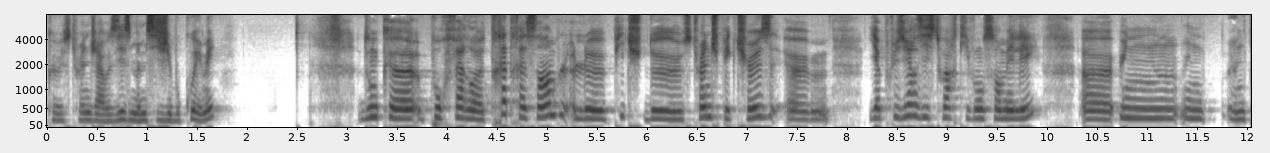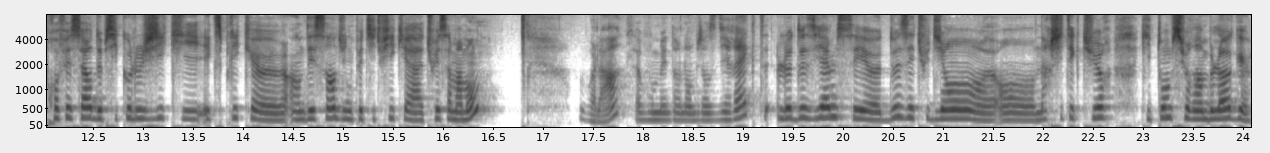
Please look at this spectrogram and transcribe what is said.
que Strange Houses, même si j'ai beaucoup aimé. Donc, euh, pour faire euh, très très simple, le pitch de Strange Pictures, euh, il y a plusieurs histoires qui vont s'en mêler. Une, une, professeure de psychologie qui explique un dessin d'une petite fille qui a tué sa maman. Voilà, ça vous met dans l'ambiance directe. Le deuxième, c'est euh, deux étudiants euh, en architecture qui tombent sur un blog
